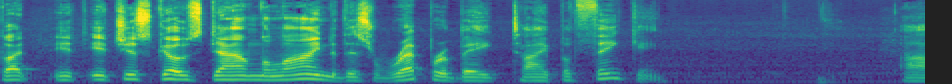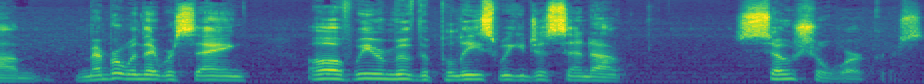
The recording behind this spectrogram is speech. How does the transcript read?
But it, it just goes down the line to this reprobate type of thinking. Um, remember when they were saying, oh, if we remove the police, we could just send out social workers.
